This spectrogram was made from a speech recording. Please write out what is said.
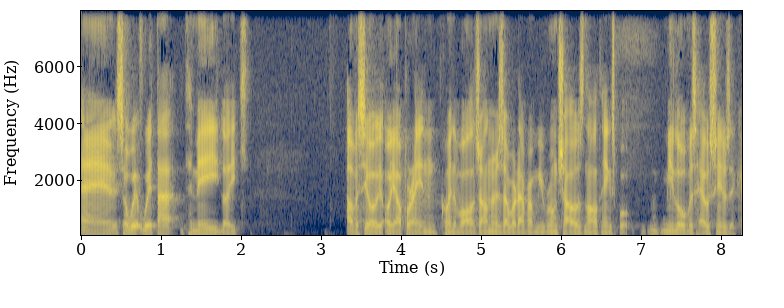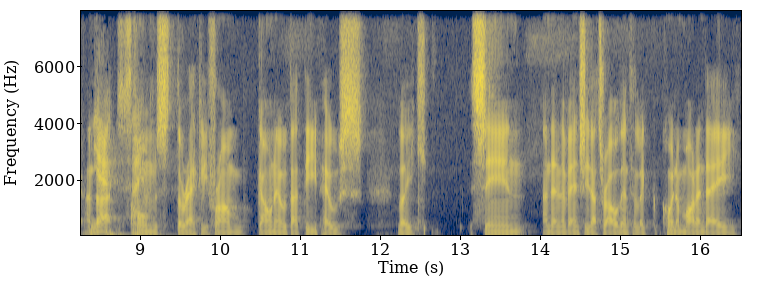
um, so with, with that, to me, like obviously I, I operate in kind of all genres or whatever, and we run shows and all things. But me love is house music, and Yeah, that same. comes directly from going out that deep house, like seeing, and then eventually that's rolled into like kind of modern day.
